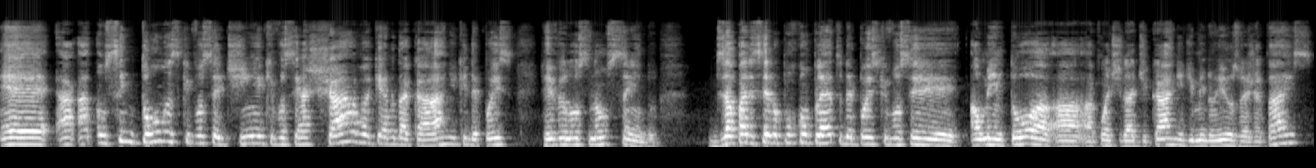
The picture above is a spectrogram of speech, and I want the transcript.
É, a, a, os sintomas que você tinha, que você achava que era da carne, que depois revelou-se não sendo, desapareceram por completo depois que você aumentou a, a quantidade de carne e diminuiu os vegetais?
